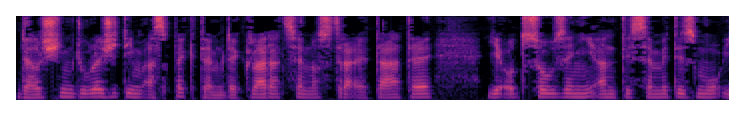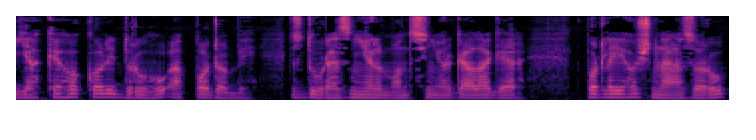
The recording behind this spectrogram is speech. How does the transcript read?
Dalším důležitým aspektem deklarace Nostra Etate je odsouzení antisemitismu jakéhokoliv druhu a podoby, zdůraznil monsignor Gallagher. Podle jehož názoru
